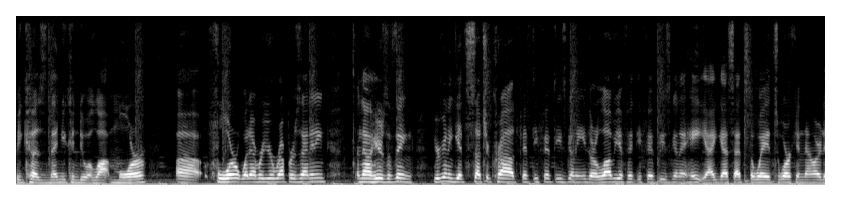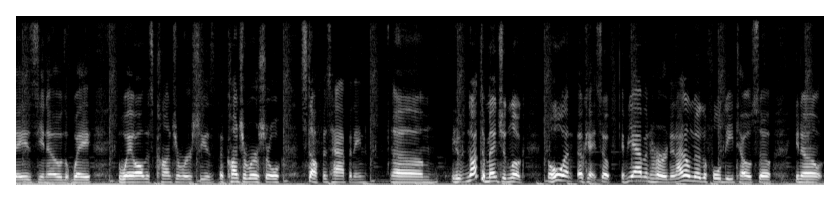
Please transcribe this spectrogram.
because then you can do a lot more uh, for whatever you're representing. And now here's the thing. You're going to get such a crowd. 50-50 is going to either love you 50-50 is going to hate you. I guess that's the way it's working nowadays you know the way the way all this controversy is the controversial stuff is happening. Um, not to mention look the whole okay so if you haven't heard and i don't know the full details so you know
